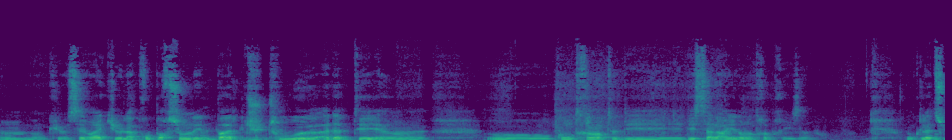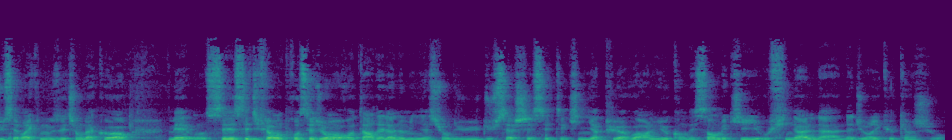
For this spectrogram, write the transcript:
hein. Donc euh, c'est vrai que la proportion n'est pas du tout euh, adaptée. hein, aux contraintes des, des salariés dans l'entreprise. Donc là-dessus, c'est vrai que nous étions d'accord, mais bon, ces, ces différentes procédures ont retardé la nomination du, du CHSCT qui n'y a pu avoir lieu qu'en décembre et qui au final n'a duré que 15 jours.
